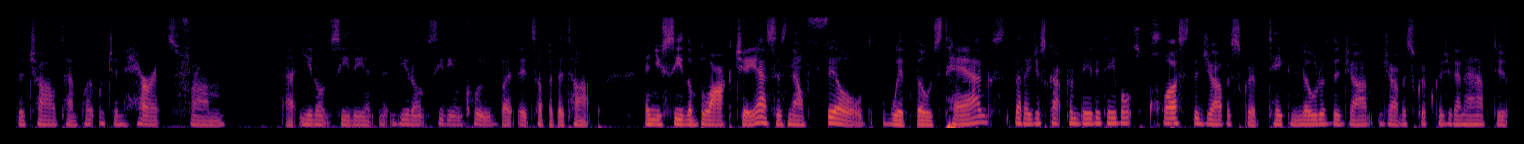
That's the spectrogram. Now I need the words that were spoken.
the child template, which inherits from. Uh, you don't see the you don't see the include, but it's up at the top, and you see the block JS is now filled with those tags that I just got from data tables plus the JavaScript. Take note of the job JavaScript because you're going to have to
